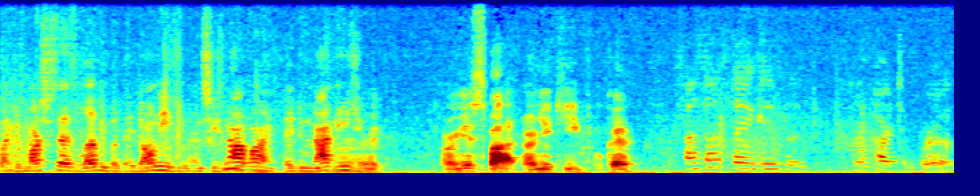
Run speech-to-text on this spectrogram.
Like as Marsha says, love you, but they don't need you. And she's not lying. They do not need you. Earn your spot, earn your keep, okay? I thought they gave the, the part to Brooke.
